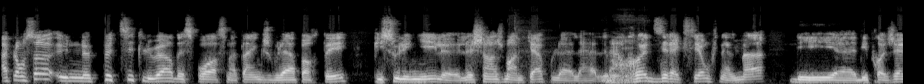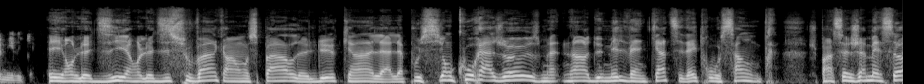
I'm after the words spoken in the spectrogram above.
appelons ça une petite lueur d'espoir ce matin que je voulais apporter puis souligner le, changement de cap ou la, redirection finalement des, euh, des, projets américains. Et on le dit, on le dit souvent quand on se parle, Luc, hein, la, position courageuse maintenant en 2024, c'est d'être au centre. Je pensais jamais ça.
